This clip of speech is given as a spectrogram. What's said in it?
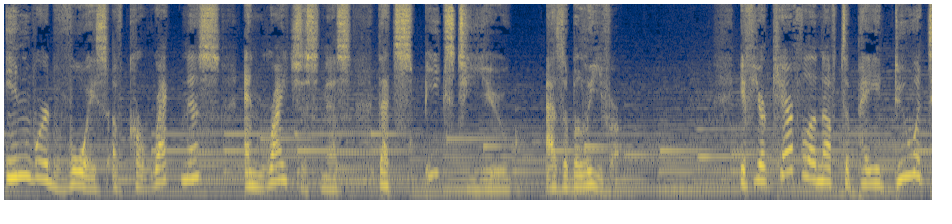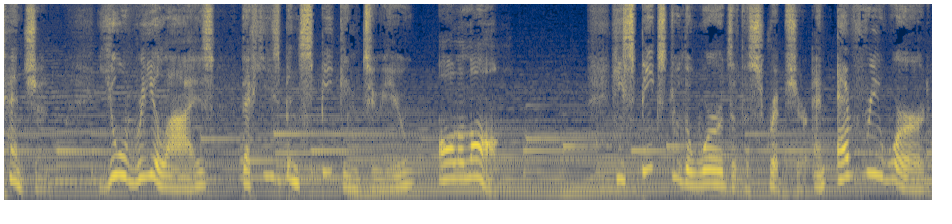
inward voice of correctness and righteousness that speaks to you as a believer. If you're careful enough to pay due attention, you'll realize that He's been speaking to you all along. He speaks through the words of the Scripture, and every word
